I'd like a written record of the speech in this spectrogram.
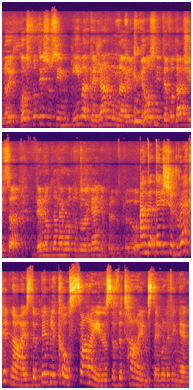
Но и Господ Исус им има кажано на религиозните водачи за денот на неговото доаѓање, предупредува. and that they should recognize the biblical signs of the times they were living in.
